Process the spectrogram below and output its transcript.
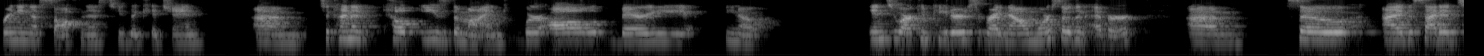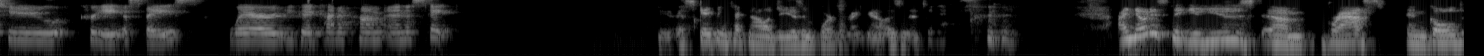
bringing a softness to the kitchen um, to kind of help ease the mind. We're all very, you know, into our computers right now, more so than ever. Um, so I decided to create a space where you could kind of come and escape. Escaping technology is important right now, isn't it? Yes. I noticed that you used um, brass and gold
